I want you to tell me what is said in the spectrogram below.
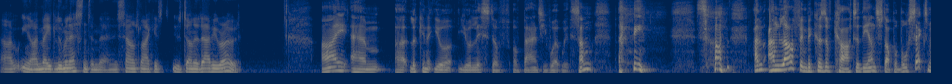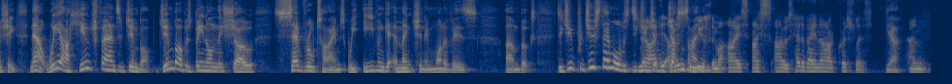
Uh, you know, I made Luminescent in there, and it sounds like it's, it was done at Abbey Road. I am uh, looking at your your list of, of bands you've worked with. Some, I mean, some. I'm I'm laughing because of Carter, the Unstoppable Sex Machine. Now we are huge fans of Jim Bob. Jim Bob has been on this show several times. We even get a mention in one of his um, books. Did you produce them, or was, did you ju- I, did, just didn't sign them? them. I, I, I was head of A&R at Chrysalis, Yeah. and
